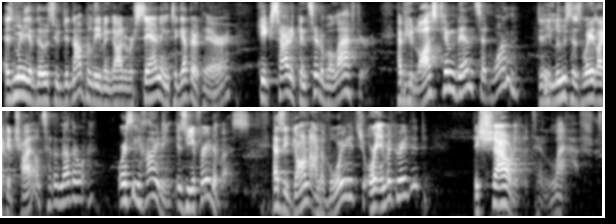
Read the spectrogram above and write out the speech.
As many of those who did not believe in God were standing together there, he excited considerable laughter. Have you lost him then? said one. Did he lose his way like a child? said another. Or is he hiding? Is he afraid of us? Has he gone on a voyage or immigrated? They shouted and laughed.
